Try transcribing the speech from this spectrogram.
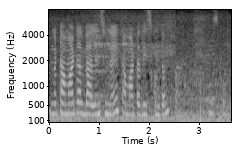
ఇంకా టమాటాలు బ్యాలెన్స్ ఉన్నాయి. టమాటా తీసుకుంటాం. తీసుకోండి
